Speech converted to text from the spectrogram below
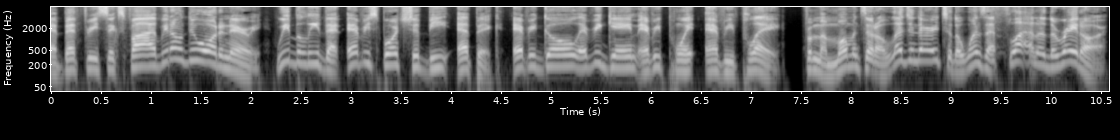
At Bet365, we don't do ordinary. We believe that every sport should be epic. Every goal, every game, every point, every play. From the moments that are legendary to the ones that fly under the radar.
